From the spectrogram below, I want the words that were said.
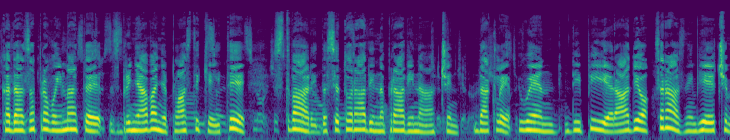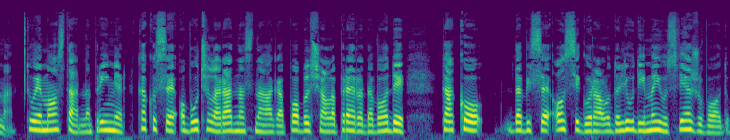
kada zapravo imate zbrinjavanje plastike i te stvari, da se to radi na pravi način način. Dakle, UNDP je radio s raznim vijećima. Tu je Mostar, na primjer, kako se obučila radna snaga, poboljšala prerada vode, tako da bi se osiguralo da ljudi imaju svježu vodu,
